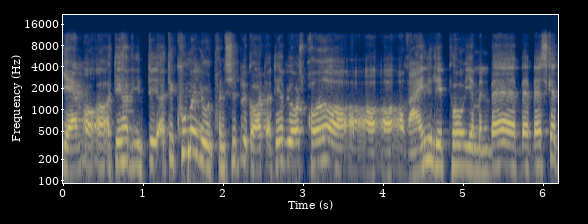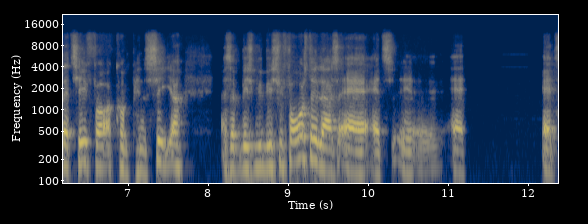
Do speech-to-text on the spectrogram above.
Ja, og, og, det har vi, det, og det kunne man jo i princippet godt, og det har vi også prøvet at, at, at, at regne lidt på, jamen hvad, hvad, hvad skal der til for at kompensere? Altså hvis vi, hvis vi forestiller os, at, at, at, at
